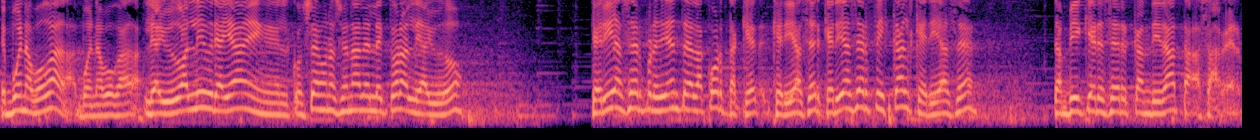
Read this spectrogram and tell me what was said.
Es buena abogada, buena abogada. Le ayudó al libre allá en el Consejo Nacional Electoral, le ayudó. Quería ser presidente de la Corte, quería ser, quería ser fiscal, quería ser. También quiere ser candidata, a saber.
